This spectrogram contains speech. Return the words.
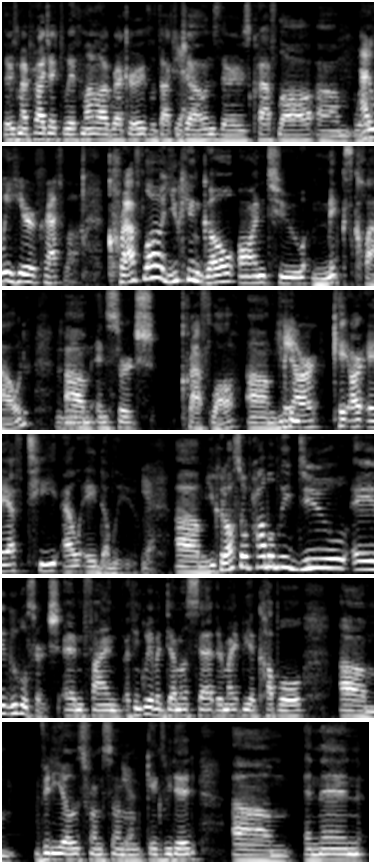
there's my project with Monologue Records with Dr. Yeah. Jones. There's KraftLaw. Um, with How do we hear KraftLaw? Craft Law, you can go on to Mixcloud Mm-hmm. um, and search KraftLaw. Um, you KR? K R A F T L A W. Yeah. Um, you could also probably do a Google search and find. I think we have a demo set. There might be a couple um, videos from some Yeah. gigs we did, um, and then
